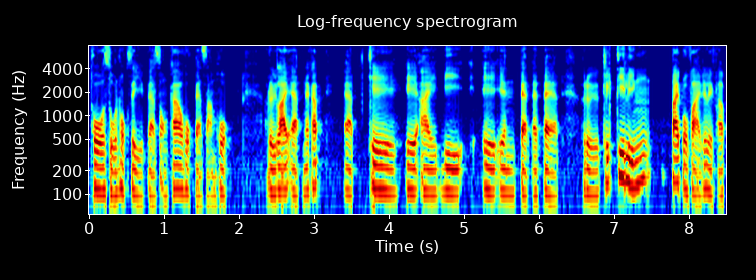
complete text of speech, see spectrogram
โทร 0648296836 หรือ Line แอดนะครับ at k a i b a n 888หรือคลิกที่ลิงก์ใต้โปรไฟล์ได้เลยครับ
